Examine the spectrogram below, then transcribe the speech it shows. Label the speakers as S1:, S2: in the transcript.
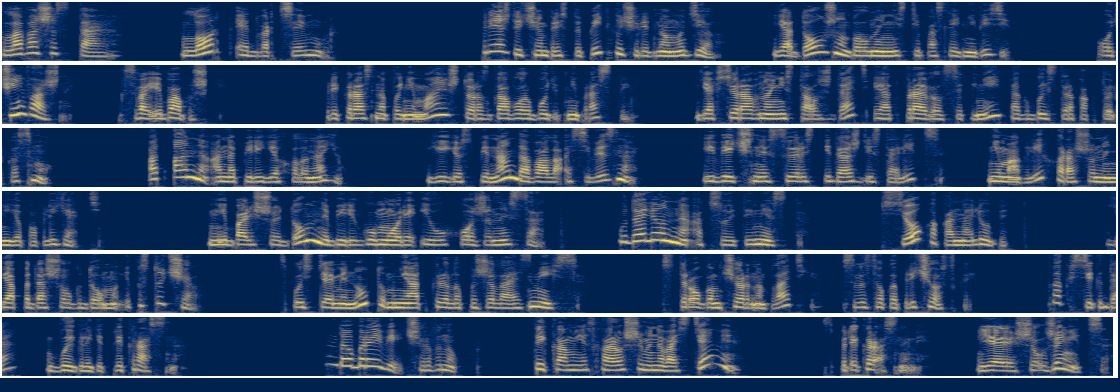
S1: Глава 6. Лорд Эдвард Сеймур. Прежде чем приступить к очередному делу, я должен был нанести последний визит. Очень важный, к своей бабушке. Прекрасно понимая, что разговор будет непростым, я все равно не стал ждать и отправился к ней так быстро, как только смог. От Анны она переехала на юг. Ее спина давала о себе знать, и вечная сырость и дожди столицы не могли хорошо на нее повлиять. Небольшой дом на берегу моря и ухоженный сад удаленное от суеты место. Все, как она любит. Я подошел к дому и постучал. Спустя минуту мне открыла пожилая змейся. В строгом черном платье с высокой прической. Как всегда, выглядит прекрасно. «Добрый вечер, внук. Ты ко мне с хорошими новостями?» «С прекрасными. Я решил жениться».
